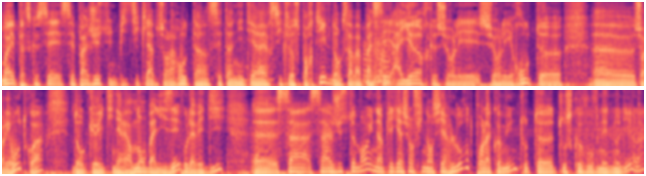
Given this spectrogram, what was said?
Oui, parce que c'est c'est pas juste une piste cyclable sur la route, hein. c'est un itinéraire cyclosportif, donc ça va passer Mhm. ailleurs que sur les sur les routes euh, euh, sur les routes quoi. Donc euh, itinéraire non balisé, vous l'avez dit. Euh, ça ça a justement une implication financière lourde pour la commune, tout euh, tout ce que vous venez de nous dire là?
